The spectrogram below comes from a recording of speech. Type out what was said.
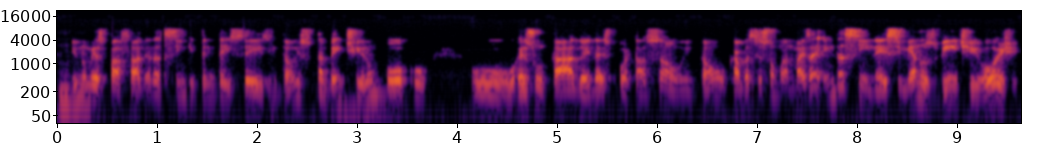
uhum. e no mês passado era 5,36. Então isso também tira um pouco o resultado aí da exportação. Então, acaba se somando. Mas ainda assim, né, esse menos 20 hoje,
